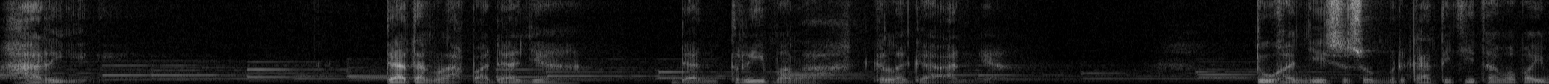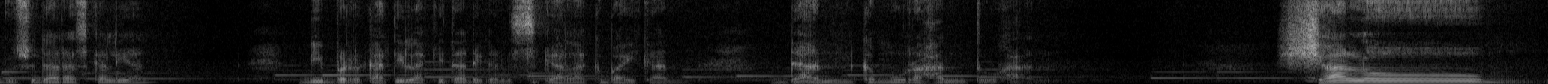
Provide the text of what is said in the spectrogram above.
Hari ini, datanglah padanya dan terimalah kelegaannya. Tuhan Yesus memberkati kita, Bapak Ibu Saudara sekalian. Diberkatilah kita dengan segala kebaikan dan kemurahan Tuhan. Shalom.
